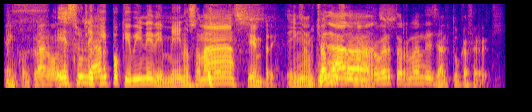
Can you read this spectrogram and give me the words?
encontrar. Es un equipo que viene de menos a más. Siempre. Tengan Escuchamos cuidado a. Roberto Hernández y al Tuca Ferretti.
